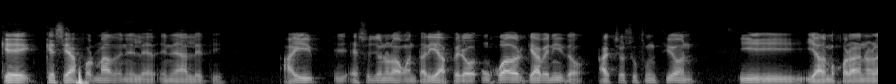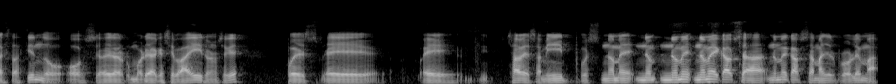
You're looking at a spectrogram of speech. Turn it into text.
que, que se ha formado en el, en el Atleti. Ahí eso yo no lo aguantaría. Pero un jugador que ha venido, ha hecho su función y, y a lo mejor ahora no la está haciendo, o se rumorea que se va a ir, o no sé qué, pues eh, eh, sabes a mí pues no me, no, no, me, no me causa no me causa mayor problema.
